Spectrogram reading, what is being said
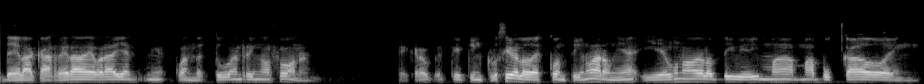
de la carrera de Brian cuando estuvo en Ring of Honor creo que, que inclusive lo descontinuaron y es, uno de los DVD más, más buscados en,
